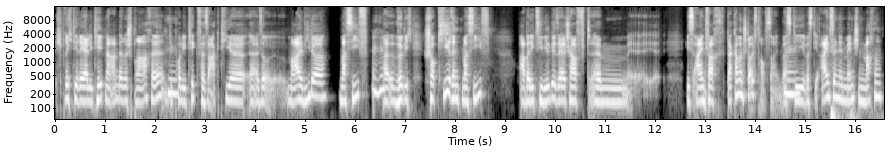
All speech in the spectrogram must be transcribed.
spricht die Realität eine andere Sprache. Die Hm. Politik versagt hier äh, also mal wieder massiv, Mhm. äh, wirklich schockierend massiv. Aber die Zivilgesellschaft ähm, äh, ist einfach, da kann man stolz drauf sein, was Mhm. die, was die einzelnen Menschen machen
